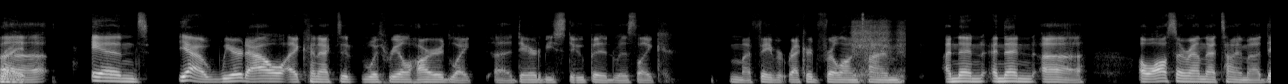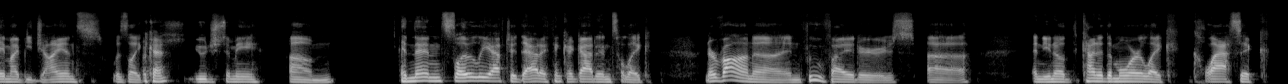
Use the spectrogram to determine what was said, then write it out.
Right. uh, and yeah, Weird Al, I connected with real hard. Like uh, Dare to Be Stupid was like my favorite record for a long time, and then and then uh, oh, also around that time, uh, They Might Be Giants was like Okay. huge to me. Um, and then slowly after that, I think I got into like Nirvana and Foo Fighters, uh, and you know, kind of the more like classic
